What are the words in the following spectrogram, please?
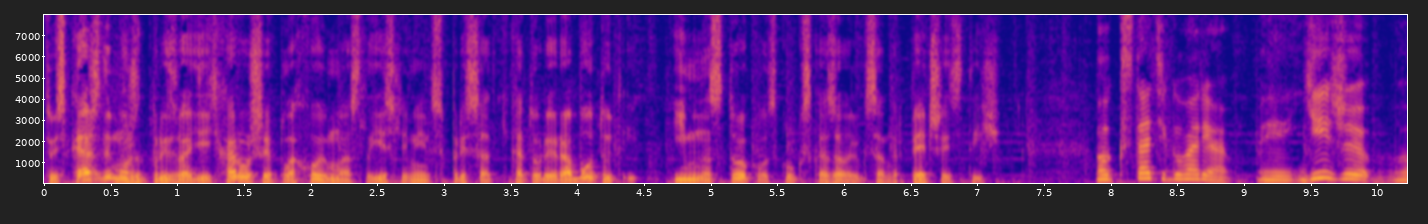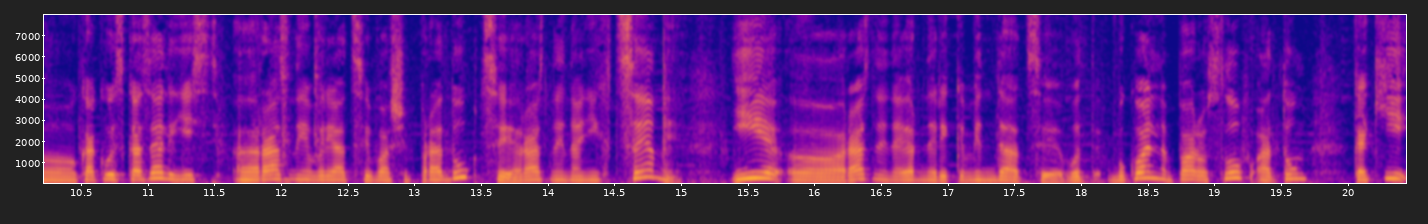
То есть каждый может производить хорошее, плохое масло, если имеются присадки, которые работают именно столько, вот сколько сказал Александр, 5-6 тысяч. Э, Кстати говоря, э, есть же, э, как вы сказали, есть э, разные вариации вашей продукции, разные на них цены и разные, наверное, рекомендации. Вот буквально пару слов о том, какие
